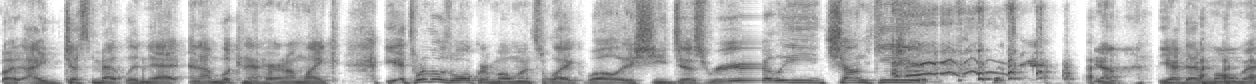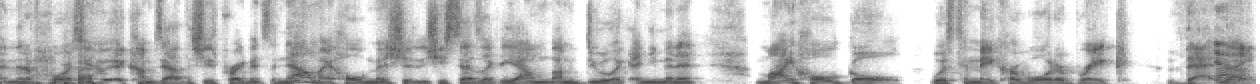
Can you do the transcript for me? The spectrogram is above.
but I just met Lynette, and I'm looking at her, and I'm like, it's one of those awkward moments where, like, well, is she just really chunky? you know, you had that moment, and then of course, you know, it comes out that she's pregnant. So now my whole mission, and she says, like, yeah, I'm, I'm due like any minute. My whole goal was to make her water break that Yeah.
